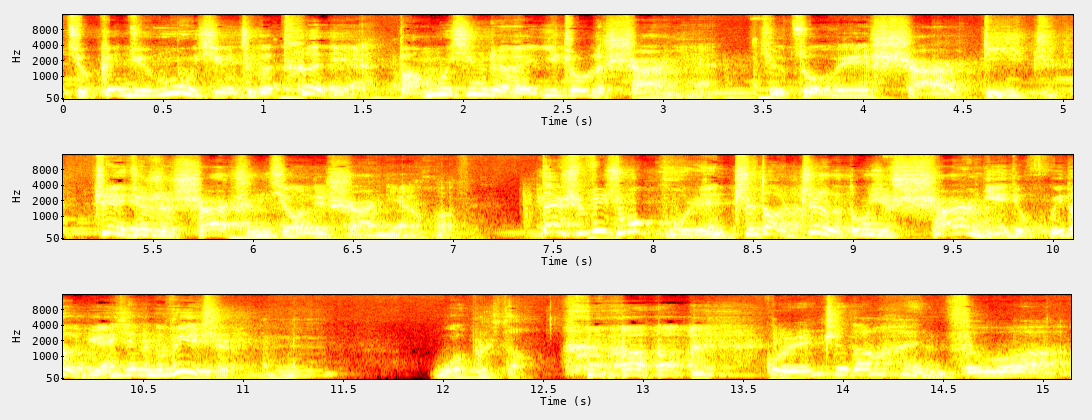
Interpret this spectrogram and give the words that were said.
就根据木星这个特点，把木星这一周的十二年就作为十二地支，这也就是十二生肖那十二年划分。但是为什么古人知道这个东西十二年就回到原先那个位置？我不知道，古人知道很多，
